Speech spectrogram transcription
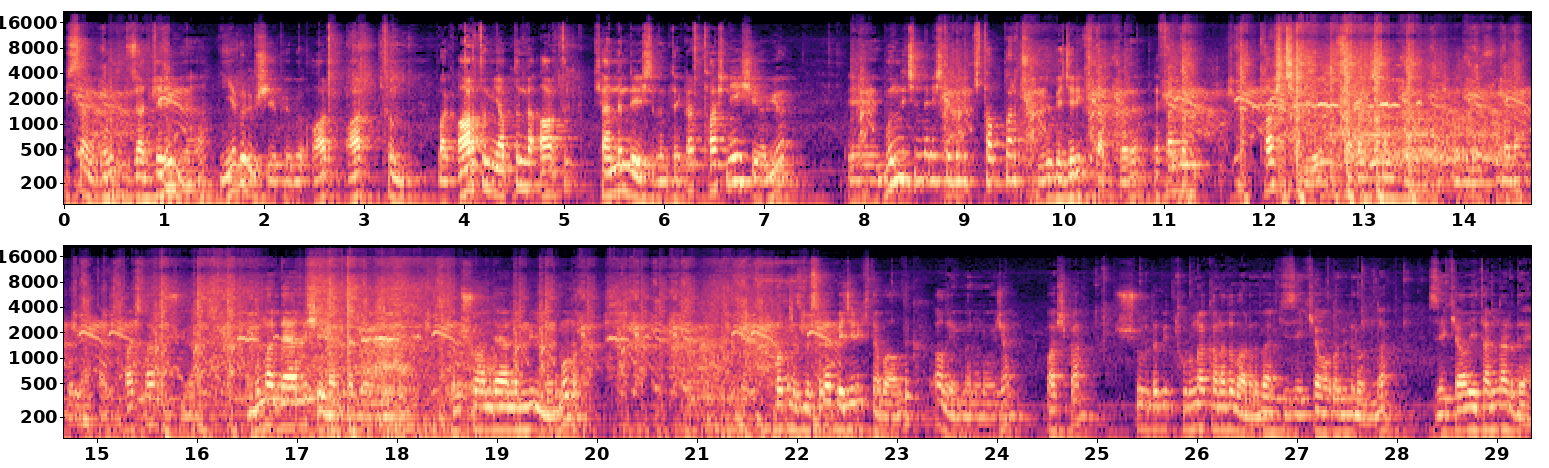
bir saniye onu düzeltelim ya. Niye böyle bir şey yapıyor bu? Art, artım. Bak artım yaptım ve artık kendim değiştirdim tekrar. Taş ne işe yarıyor? Ee, bunun içinden işte böyle kitaplar çıkıyor. Beceri kitapları. Efendim taş çıkıyor. Savaşçıdan koruyan, koruyan taş. Taşlar düşüyor. Bunlar değerli şeyler tabii. Tabii şu an değerli mi bilmiyorum ama. Bakınız mesela beceri kitabı aldık. Alayım ben onu hocam. Başka? Şurada bir turna kanadı vardı. Belki zeka olabilir onda. Zekalı itemler de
